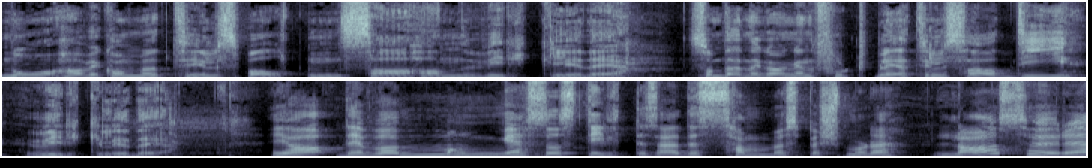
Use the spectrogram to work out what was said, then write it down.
Nå har vi kommet til spalten Sa han virkelig det? Som denne gangen fort ble til Sa de virkelig det? Ja, det var mange som stilte seg det samme spørsmålet. La oss høre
